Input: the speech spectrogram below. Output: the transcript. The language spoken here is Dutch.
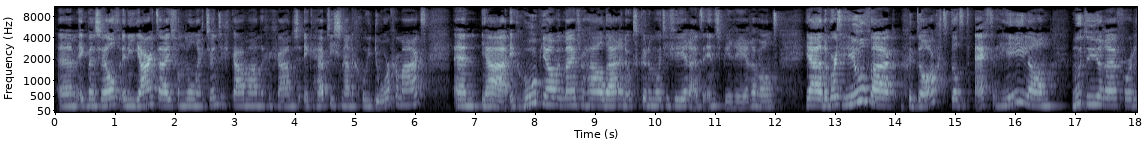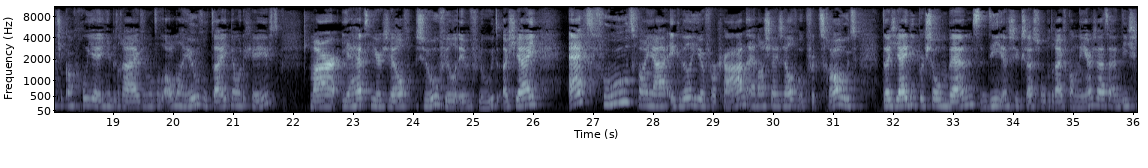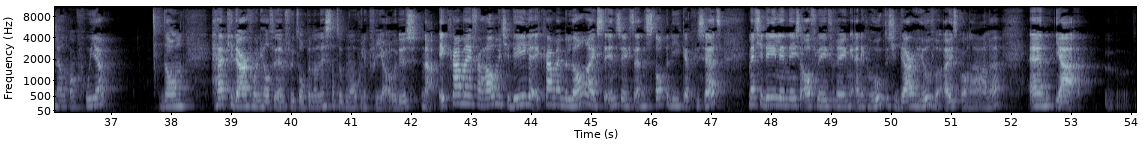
Um, ik ben zelf in een jaar tijd van 0 naar 20k maanden gegaan. Dus ik heb die snelle groei doorgemaakt. En ja, ik hoop jou met mijn verhaal daarin ook te kunnen motiveren en te inspireren. Want ja, er wordt heel vaak gedacht dat het echt heel lang moet duren voordat je kan groeien in je bedrijf. En dat dat allemaal heel veel tijd nodig heeft. Maar je hebt hier zelf zoveel invloed. Als jij echt voelt van ja, ik wil hiervoor gaan. En als jij zelf ook vertrouwt dat jij die persoon bent die een succesvol bedrijf kan neerzetten en die snel kan groeien. Dan heb je daar gewoon heel veel invloed op. En dan is dat ook mogelijk voor jou. Dus nou, ik ga mijn verhaal met je delen. Ik ga mijn belangrijkste inzichten en de stappen die ik heb gezet met je delen in deze aflevering. En ik hoop dat je daar heel veel uit kan halen. En ja,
